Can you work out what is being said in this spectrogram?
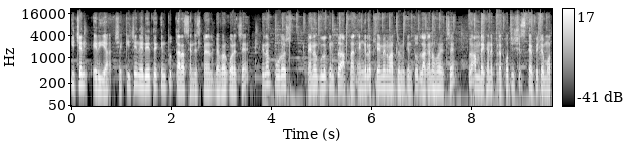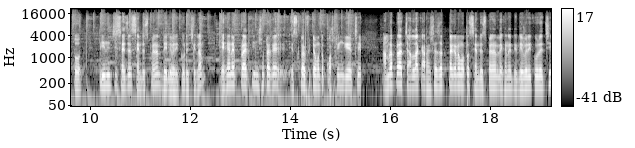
কিচেন এরিয়া সেই কিচেন এরিয়াতে কিন্তু তারা স্যান্ডউইচ প্যানেল ব্যবহার করেছে। দেখলাম পুরো প্যানেলগুলো কিন্তু আপনার অ্যাঙ্গেলের ফ্রেমের মাধ্যমে কিন্তু লাগানো হয়েছে। তো আমরা এখানে প্রায় পঁচিশ স্কোয়ার ফিটের মতো তিন ইঞ্চি সাইজের স্যান্ডউইচ প্যানেল ডেলিভারি করেছিলাম। এখানে প্রায় তিনশো টাকা স্কোয়ার ফিটের মতো কস্টিং গিয়েছে। আমরা প্রায় চার লাখ আঠাশ হাজার টাকার মতো স্যান্ডউইচ প্যানেল এখানে ডেলিভারি করেছি।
